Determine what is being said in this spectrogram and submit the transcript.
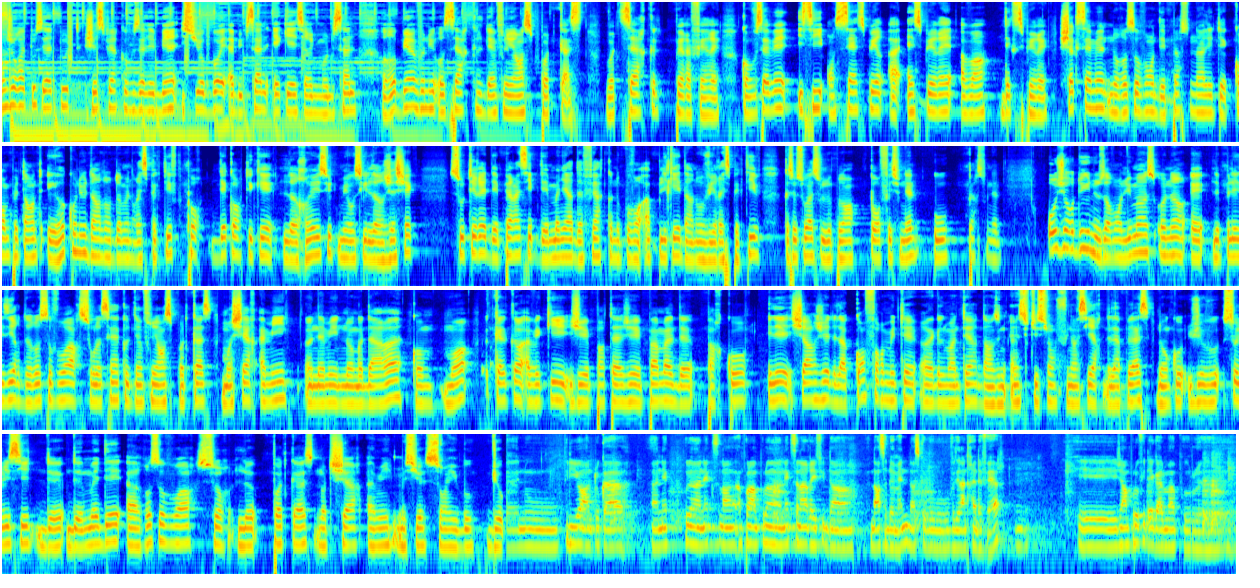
Bonjour à tous et à toutes, j'espère que vous allez bien. Ici au boy Abib Sal et Serine Modou Sal. Bienvenue au Cercle d'Influence Podcast, votre cercle préféré. Comme vous savez, ici on s'inspire à inspirer avant d'expirer. Chaque semaine, nous recevons des personnalités compétentes et reconnues dans leur domaine respectif pour décortiquer leurs réussites mais aussi leurs échecs soutirer des principes, des manières de faire que nous pouvons appliquer dans nos vies respectives, que ce soit sur le plan professionnel ou personnel. Aujourd'hui, nous avons l'immense honneur et le plaisir de recevoir sur le cercle d'influence podcast mon cher ami, un ami Nongodara comme moi, quelqu'un avec qui j'ai partagé pas mal de parcours il est chargé de la conformité réglementaire dans une institution financière de la place. Donc, je vous sollicite de, de m'aider à recevoir sur le podcast notre cher ami, Monsieur Sonibou Diop. Euh, nous prions en tout cas un, pour, un excellent, pour, un, excellent réussite dans, dans ce domaine, dans ce que vous, vous êtes en train de faire. Mm. Et j'en profite également pour euh,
